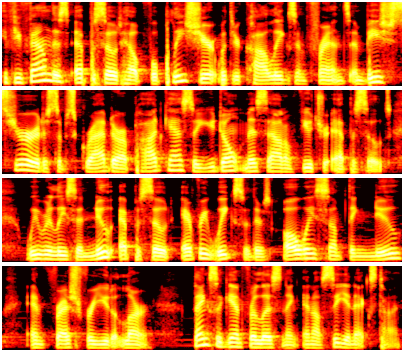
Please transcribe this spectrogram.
If you found this episode helpful, please share it with your colleagues and friends and be sure to subscribe to our podcast so you don't miss out on future episodes. We release a new episode every week, so there's always something new and fresh for you to learn. Thanks again for listening, and I'll see you next time.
